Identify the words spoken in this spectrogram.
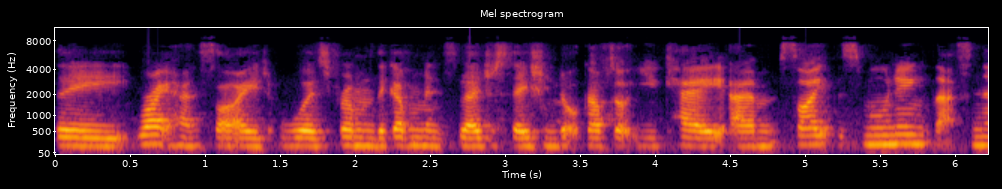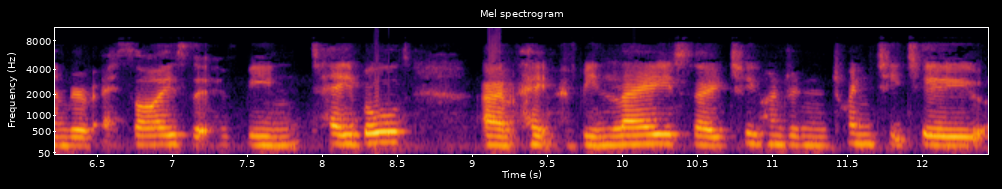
the right hand side was from the government's legislation.gov.uk um, site this morning. That's a number of SIs that have been tabled um, have been laid. So 222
